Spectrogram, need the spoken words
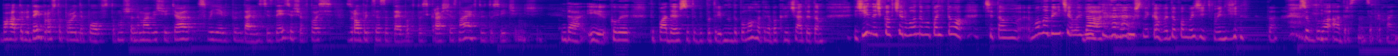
багато людей просто пройде повз, тому що немає відчуття своєї відповідальності. Здається, що хтось зробить це за тебе, хтось краще знає, хтось досвідченіший. Да, і коли ти падаєш і тобі потрібна допомога, треба кричати там Жіночко в червоному пальто, чи там молодий чоловік Да. з наушниками, допоможіть мені. Та, щоб була адресна це прохання.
